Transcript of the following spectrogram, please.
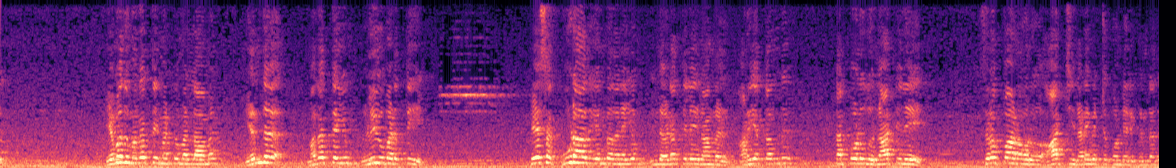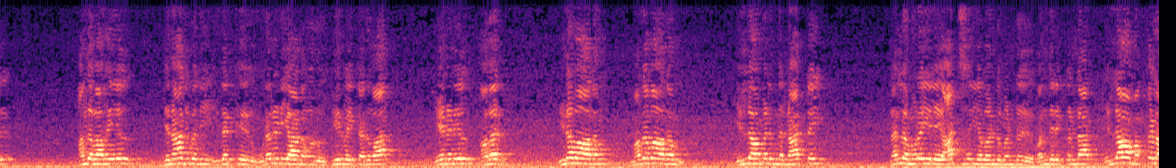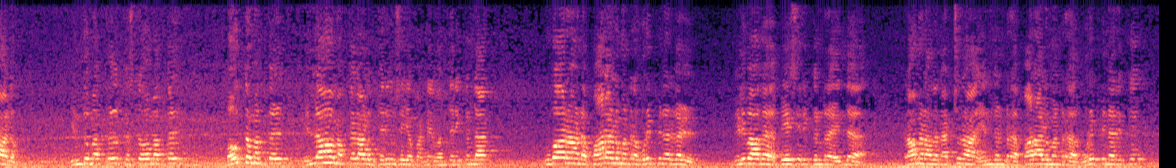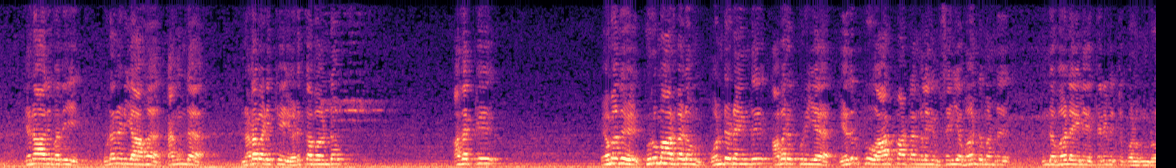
எமது மதத்தை மட்டுமல்லாமல் எந்த மதத்தையும் இழிவுபடுத்தி பேசக்கூடாது என்பதனையும் இந்த இடத்திலே நாங்கள் அறியத்தந்து தற்பொழுது நாட்டிலே சிறப்பான ஒரு ஆட்சி நடைபெற்றுக் கொண்டிருக்கின்றது. அந்த வகையில் ஜனாதிபதி இதற்கு உடனடியான ஒரு தீர்வை தருவார். ஏனெனில் அவர் இனவாதம் மதவாதம் இல்லாமல் இந்த நாட்டை நல்ல முறையிலே ஆட்சி செய்ய வேண்டும் என்று வந்திருக்கின்றார். எல்லா மக்களாலும் இந்து மக்கள் கிறிஸ்தவ மக்கள் பௌத்த மக்கள் எல்லா மக்களாலும் தெரிவு செய்யப்பட்டு வந்திருக்கின்றார். உபாரான பாராளுமன்ற உறுப்பினர்கள் தெளிவாக பேசியிருக்கின்ற இந்த ராமநாதன் அர்ச்சுனா என்கின்ற பாராளுமன்ற உறுப்பினருக்கு ஜனாதிபதி உடனடியாக தகுந்த நடவடிக்கை எடுக்க வேண்டும். அதற்கு எமது குருமார்களும் ஒன்றிணைந்து அவருக்குரிய எதிர்ப்பு ஆர்ப்பாட்டங்களையும் செய்ய வேண்டும் என்று இந்த வேளையிலே தெரிவித்துக் கொள்கின்றோம்.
